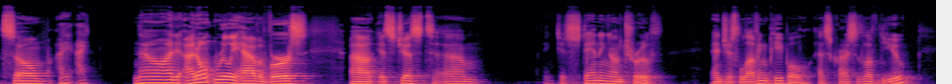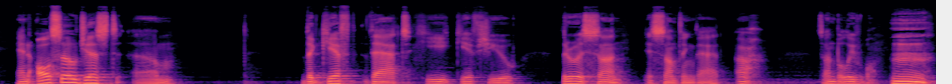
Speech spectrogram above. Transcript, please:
So I, I no, I, I don't really have a verse. Uh, it's just, um, I think, just standing on truth and just loving people as Christ has loved you, and also just um, the gift that He gives you through His Son is something that, oh, it's unbelievable. Mm.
